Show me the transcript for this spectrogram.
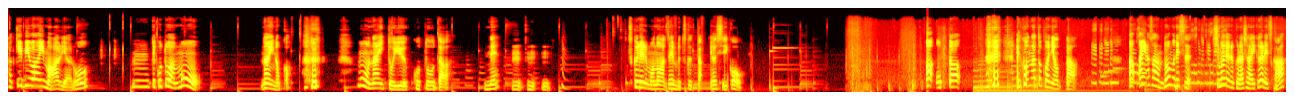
焚き火は今あるやろ？うーん、ってことはもう、ないのか。もうないということだ。ね。うんうんうん。作れるものは全部作った。よし、行こう。あ、おった。え、こんなとこにおった。あ、アイナさん、どうもです。島での暮らしはいかがですか？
